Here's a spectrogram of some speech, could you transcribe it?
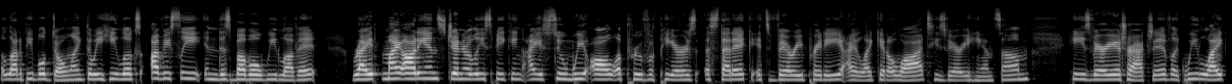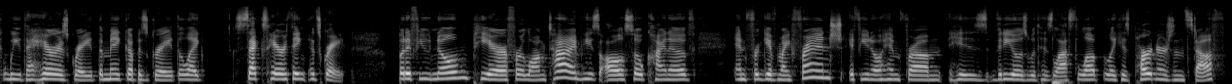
A lot of people don't like the way he looks. Obviously, in this bubble, we love it, right? My audience, generally speaking, I assume we all approve of Pierre's aesthetic. It's very pretty. I like it a lot. He's very handsome. He's very attractive. Like we like we the hair is great, the makeup is great, the like sex hair thing, it's great. But if you've known Pierre for a long time, he's also kind of, and forgive my French, if you know him from his videos with his last love, like his partners and stuff,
